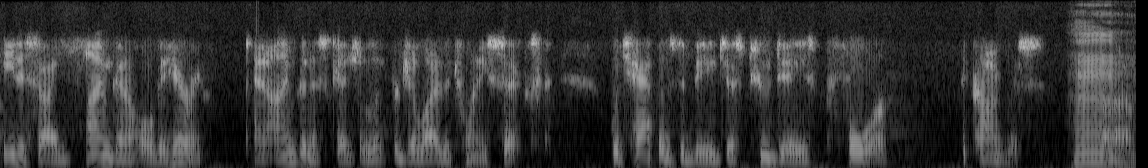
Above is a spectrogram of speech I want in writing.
He decided, I'm going to hold a hearing, and I'm going to schedule it for July the 26th, which happens to be just two days before the Congress Hmm. uh,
